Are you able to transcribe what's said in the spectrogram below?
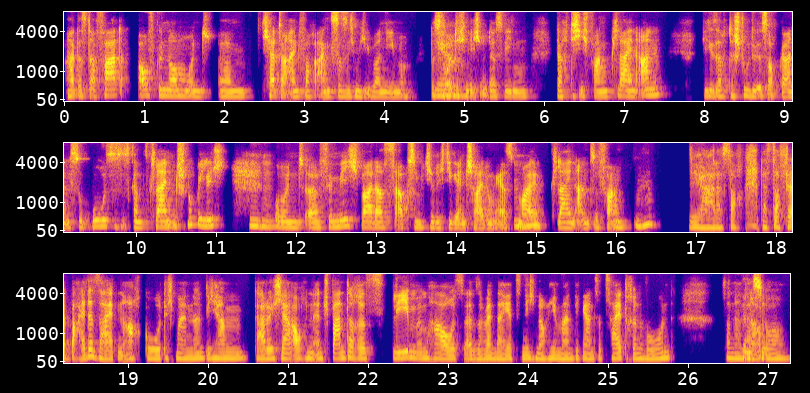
hat es da Fahrt aufgenommen und ähm, ich hatte einfach Angst, dass ich mich übernehme. Das ja. wollte ich nicht und deswegen dachte ich, ich fange klein an. Wie gesagt, das Studio ist auch gar nicht so groß, es ist ganz klein und schnuckelig. Mhm. Und äh, für mich war das absolut die richtige Entscheidung, erstmal mhm. klein anzufangen. Mhm. Ja, das ist doch, das ist doch für beide Seiten auch gut. Ich meine, ne, die haben dadurch ja auch ein entspannteres Leben im Haus. Also wenn da jetzt nicht noch jemand die ganze Zeit drin wohnt, sondern genau. das so,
